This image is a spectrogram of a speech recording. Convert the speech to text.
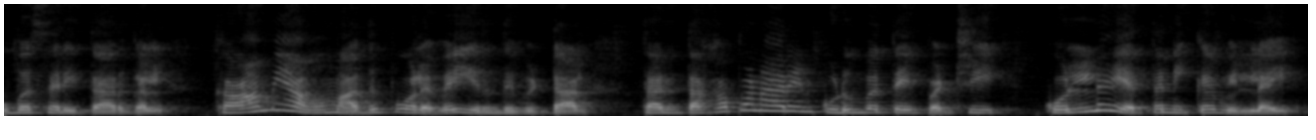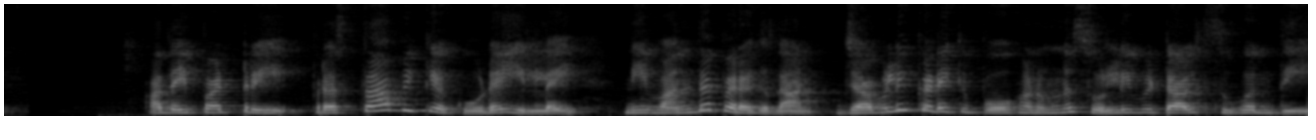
உபசரித்தார்கள். காமியாவும் அதுபோலவே இருந்துவிட்டாள். தன் தகப்பனாரின் குடும்பத்தை பற்றி கொல்ல எத்தனிக்கவில்லை. அதை பற்றி பிரஸ்தாபிக்க கூட இல்லை. நீ வந்த பிறகுதான் ஜவுளி கடைக்கு போகணும்னு சொல்லிவிட்டாள் சுகந்தி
